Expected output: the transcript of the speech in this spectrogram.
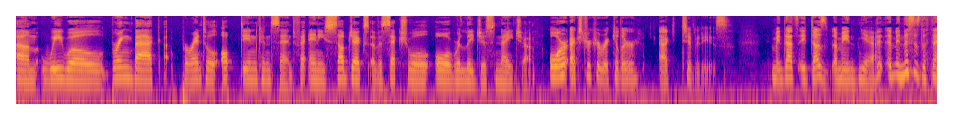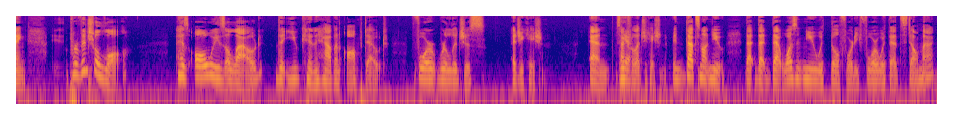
um, we will bring back parental opt in consent for any subjects of a sexual or religious nature. or extracurricular activities. I mean, that's it. Does I mean? Yeah. th- I mean, this is the thing. Provincial law has always allowed that you can have an opt out for religious education and sexual Yeah. education. I mean, that's not new. That that that wasn't new with Bill forty four with Ed Stelmach.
